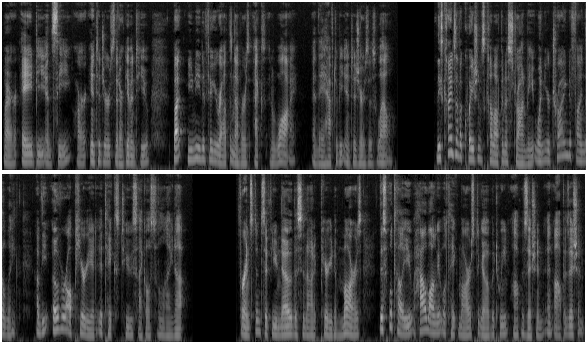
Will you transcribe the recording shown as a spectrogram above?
where a, b, and c are integers that are given to you, but you need to figure out the numbers x and y and they have to be integers as well. These kinds of equations come up in astronomy when you're trying to find the length of the overall period it takes two cycles to line up. For instance, if you know the synodic period of Mars, this will tell you how long it will take Mars to go between opposition and opposition.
